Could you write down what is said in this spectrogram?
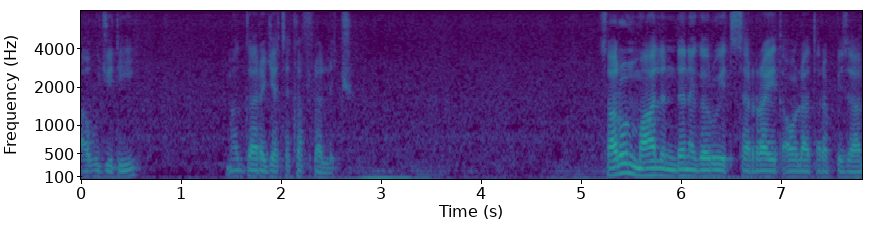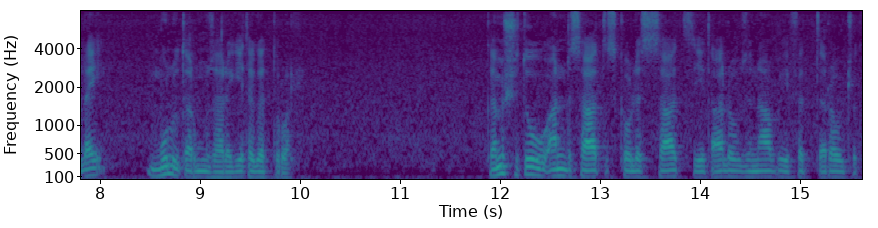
አቡጅዲ መጋረጃ ተከፍላለች። ሳሎን መሀል እንደ ነገሩ የተሰራ የጣውላ ጠረጴዛ ላይ ሙሉ ጠርሙስ አረቄ ተገትሯል። ከምሽቱ አንድ ሰዓት እስከ ሁለት ሰዓት የጣለው ዝናብ የፈጠረው ጭቃ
